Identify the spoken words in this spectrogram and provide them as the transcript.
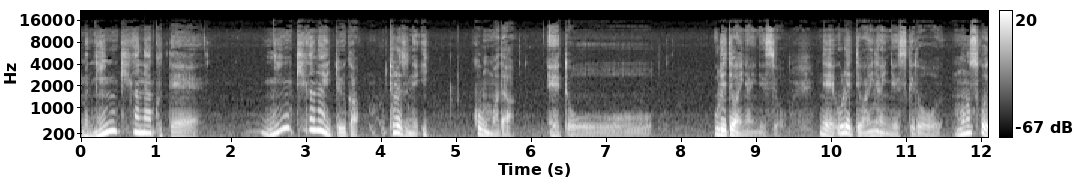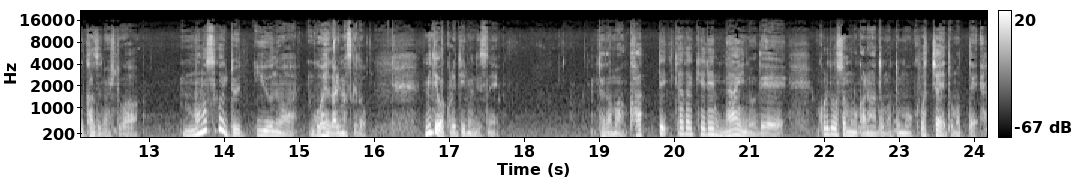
まあ、人気がなくて人気がないというかとりあえずね1個もまだえっ、ー、と売れてはいないんですよ。で売れてはいないんですけどものすごい数の人がものすごいというのは語弊がありますけど見てはくれているんですね。ただまあ買っていただけれないのでこれどうしたものかなと思ってもう配っちゃえと思って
